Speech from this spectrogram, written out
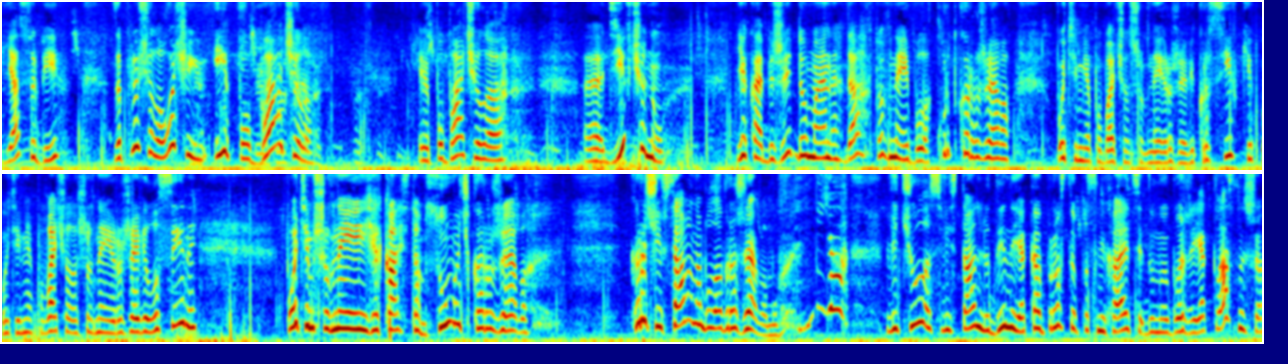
я собі заплющила очі і побачила побачила е, дівчину, яка біжить до мене. Да? То в неї була куртка рожева, потім я побачила, що в неї рожеві кросівки, потім я побачила, що в неї рожеві лосини, потім, що в неї якась там сумочка рожева. Коротше, вся вона була в рожевому. І я відчула свій стан людини, яка просто посміхається думаю, боже, як класно, що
